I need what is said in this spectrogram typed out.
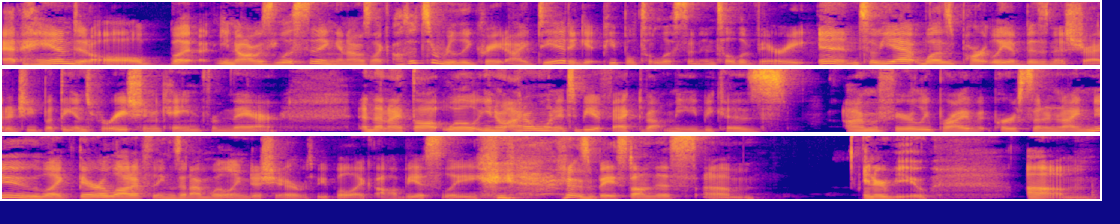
at hand at all. But, you know, I was listening and I was like, oh, that's a really great idea to get people to listen until the very end. So, yeah, it was partly a business strategy, but the inspiration came from there. And then I thought, well, you know, I don't want it to be a fact about me because I'm a fairly private person and I knew like there are a lot of things that I'm willing to share with people like obviously just based on this um interview. Um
